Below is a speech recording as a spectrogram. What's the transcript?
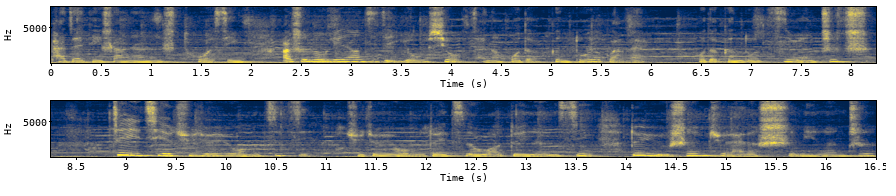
趴在地上让人是拖行，而是努力让自己优秀，才能获得更多的关爱，获得更多资源支持。这一切取决于我们自己。取决于我们对自我、对人性、对与生俱来的使命认知。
